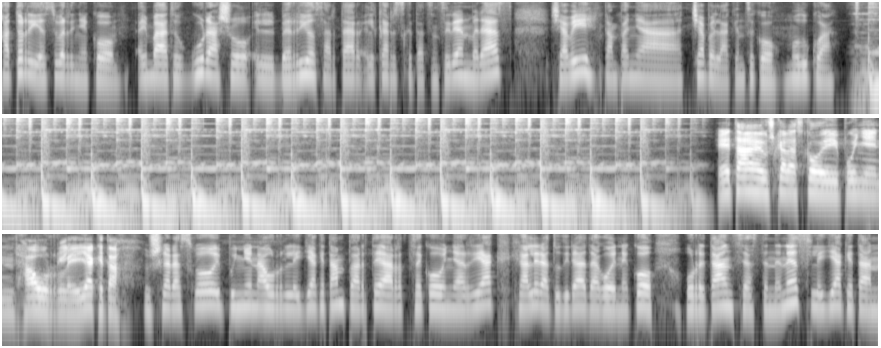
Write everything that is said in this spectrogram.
jatorri ezberdineko. Hainbat guraso el berrio zartar elkarrizketatzen ziren beraz Xabi kanpaina txapelak entzeko modukoa Eta Euskarazko ipuinen aur lehiaketa. Euskarazko ipuinen aur lehiaketan parte hartzeko oinarriak kaleratu dira dagoeneko horretan zehazten denez lehiaketan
